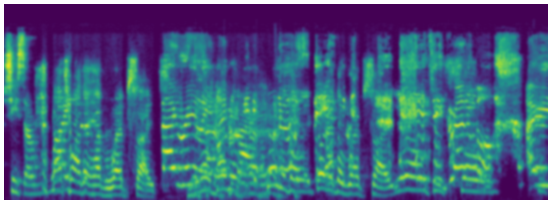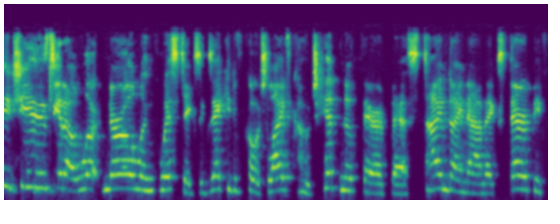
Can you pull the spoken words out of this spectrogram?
She's a writer. That's why they have websites. I really know, go, to, go, to the, go to the website. You know, it's, it's incredible. So... I mean, she's you know neuro linguistics, executive coach, life coach, hypnotherapist, time dynamics, therapy,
